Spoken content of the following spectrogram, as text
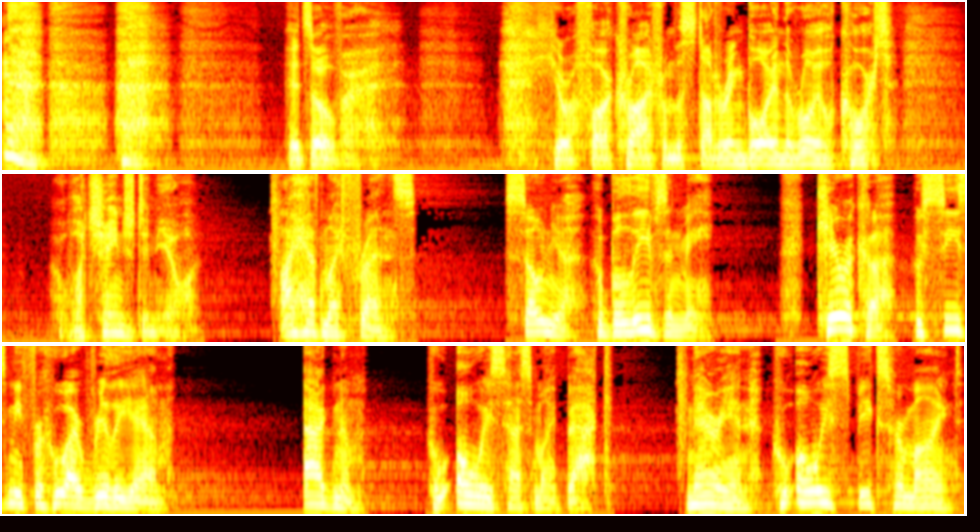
It's over. You're a far cry from the stuttering boy in the royal court. What changed in you? I have my friends. Sonia, who believes in me. Kirika, who sees me for who I really am. Agnum, who always has my back. Marion, who always speaks her mind.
